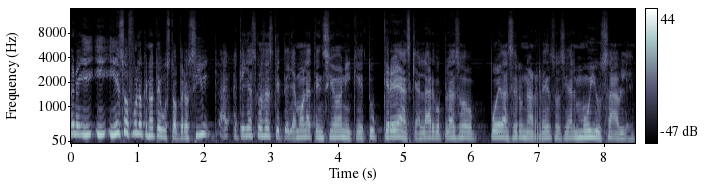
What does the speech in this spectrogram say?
Bueno, y, eso fue lo que no te gustó, pero sí aquellas cosas que te llamó la atención y que tú creas que a largo plazo pueda ser una red social muy usable.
